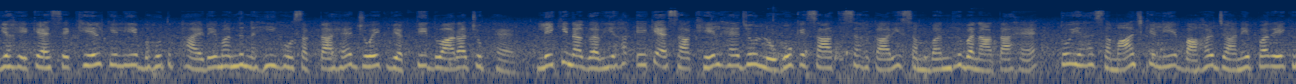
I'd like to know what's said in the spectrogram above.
यह एक ऐसे खेल के लिए बहुत फ़ायदेमंद नहीं हो सकता है जो एक व्यक्ति द्वारा चुप है। लेकिन अगर यह एक ऐसा खेल है जो लोगों के साथ सहकारी संबंध बनाता है तो यह समाज के लिए बाहर जाने पर एक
